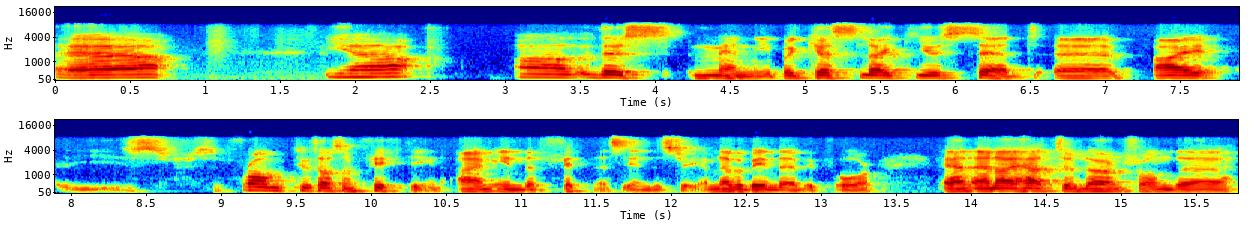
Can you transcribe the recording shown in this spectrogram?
Uh, yeah, uh, there's many because, like you said, uh, I from 2015 I'm in the fitness industry. I've never been there before, and and I had to learn from the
